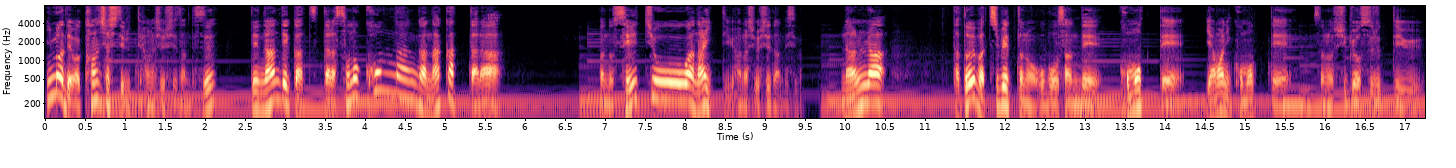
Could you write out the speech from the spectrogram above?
今では感謝してるって話をしてたんです。で、なんでかっつったら、その困難がなかったら、あの、成長はないっていう話をしてたんですよ。なんら、例えばチベットのお坊さんで、こもって、山にこもって、その修行するっていう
